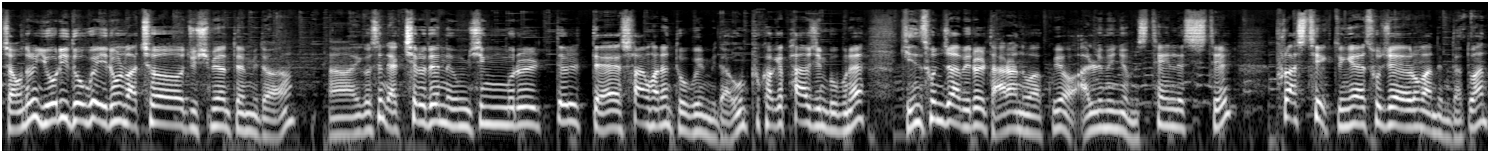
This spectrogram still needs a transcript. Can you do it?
자, 오늘은 요리 도구의 이름을 맞춰주시면 됩니다. 아, 이것은 액체로 된 음식물을 뜰 때 사용하는 도구입니다. 움푹하게 파여진 부분에 긴 손잡이를 달아 놓았고요. 알루미늄, 스테인리스 스틸, 플라스틱 등의 소재로 만듭니다. 또한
